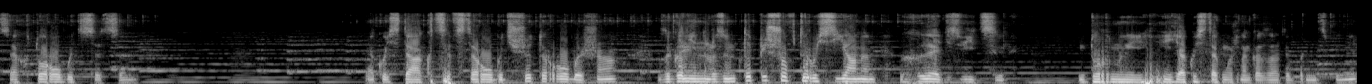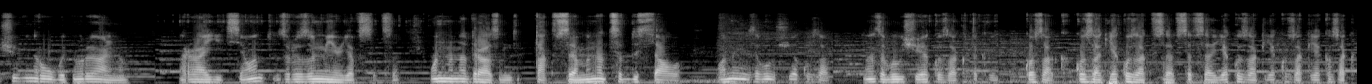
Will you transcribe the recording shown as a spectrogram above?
Це хто робить все це? Якось так, це все робить. Що ти робиш, а? Взагалі не розумію. Та пішов ти росіянин геть звідси. Дурний, якось так можна казати, в принципі. Ну що він робить, ну реально. Он зрозумів я все це. Он мене одразу. Так, все, мене це досяло. Вони забули, що я козак. Вони забули, що я козак такий. Козак, козак, я козак, все, все, все, я козак, я козак, я козак.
